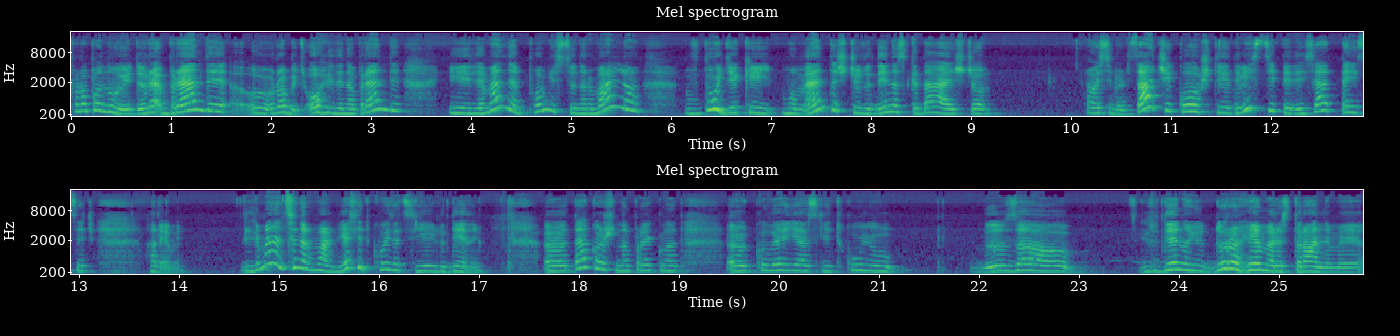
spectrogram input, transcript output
пропонують бренди, е, роблять огляди на бренди. І для мене повністю нормально в будь-який момент, що людина скидає, що ось Versace коштує 250 тисяч гривень. Для мене це нормально, я слідкую за цією людиною. Е, також, наприклад, коли я слідкую за людиною дорогими ресторанними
